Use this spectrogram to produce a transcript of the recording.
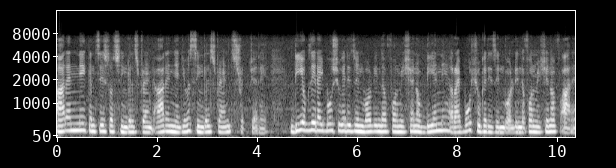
RNA consist of single strand RNA जो सिंगल स्ट्रैंड स्ट्रक्चर है। D ribo sugar is involve in the formation of DNA ribo sugar is involve in the formation of R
